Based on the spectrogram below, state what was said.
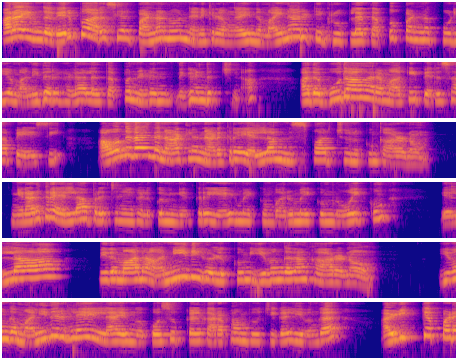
ஆனால் இவங்க வெறுப்பு அரசியல் பண்ணணும்னு நினைக்கிறவங்க இந்த மைனாரிட்டி குரூப்பில் தப்பு பண்ணக்கூடிய மனிதர்களை அல்லது தப்பு நிக நிகழ்ந்துருச்சுன்னா அதை பூதாகாரமாக்கி பெருசாக பேசி அவங்க தான் இந்த நாட்டில் நடக்கிற எல்லா மிஸ்ஃபார்ச்சூனுக்கும் காரணம். இங்கே நடக்கிற எல்லா பிரச்சனைகளுக்கும் இங்கே இருக்கிற ஏழ்மைக்கும் வறுமைக்கும் நோய்க்கும் எல்லா விதமான அநீதிகளுக்கும் இவங்க தான் காரணம். இவங்க மனிதர்களே இல்லை இவங்க கொசுக்கள் கரப்பாம்பூச்சிகள் இவங்க அழிக்கப்பட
